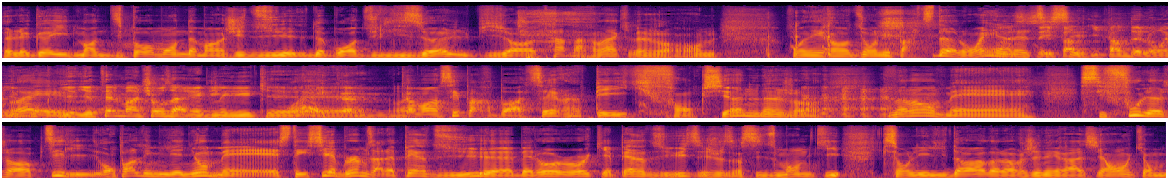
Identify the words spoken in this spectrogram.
le gars il demande dit pas au monde de manger du de boire du lisol, puis genre tabarnak là, genre on, on est rendu, on est parti de loin. là, ils partent de loin. Il y, a Ouais. beaucoup- il y a- il y a tellement de choses à régler que. Ouais, euh, comme commencer par bâtir un pays qui fonctionne, là, genre. non, non, mais c'est fou, là, genre, on parle des milléniaux, mais Stacey Abrams, elle a perdu, euh, Beto O'Rourke a perdu, tu sais, je veux dire, c'est du monde qui, qui sont les leaders de leur génération, qui ont,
